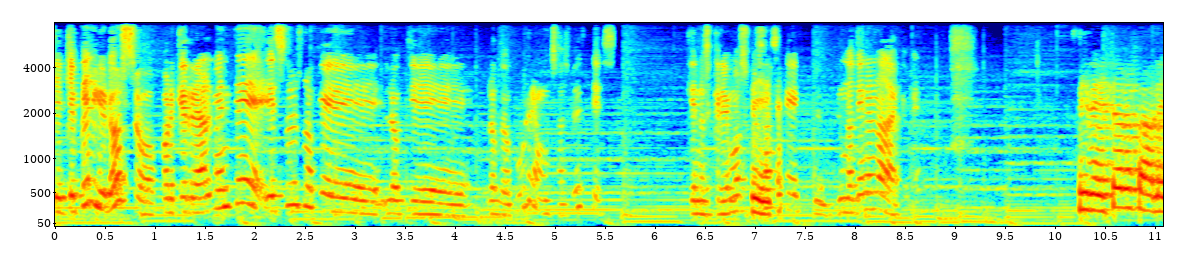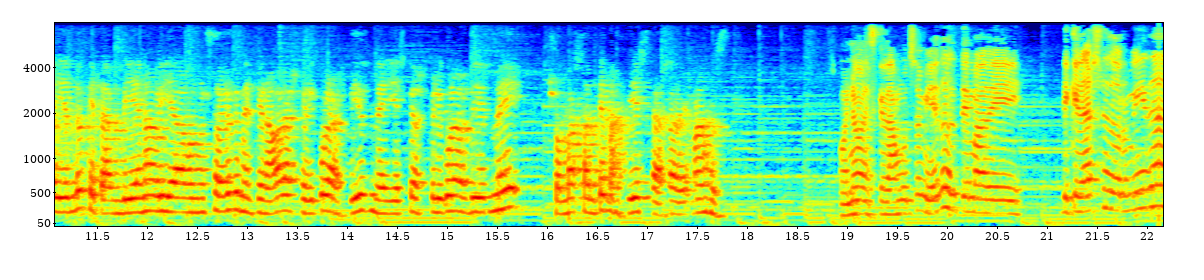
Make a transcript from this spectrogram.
que qué peligroso, porque realmente eso es lo que, lo que, lo que ocurre muchas veces, que nos creemos cosas que no tienen nada que ver. Sí, de hecho ahora estaba leyendo que también había un usuario que mencionaba las películas Disney, y es que las películas Disney son bastante machistas además. Bueno, es que da mucho miedo el tema de, quedarse dormida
